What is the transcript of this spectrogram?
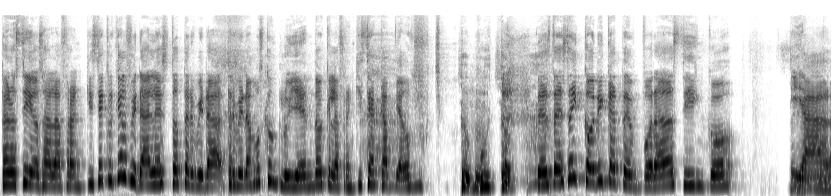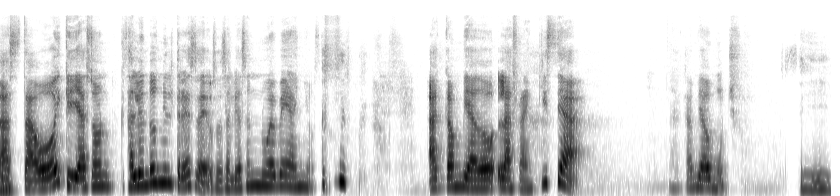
Pero sí, o sea, la franquicia, creo que al final esto termina, terminamos concluyendo que la franquicia ha cambiado mucho. Mucho. Desde esa icónica temporada 5 y a- hasta hoy, que ya son. Salió en 2013, o sea, salió hace nueve años. ha cambiado la franquicia. Ha cambiado mucho. Sí.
